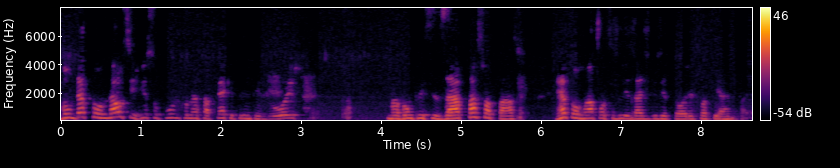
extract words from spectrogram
vão detonar o serviço público nessa PEC 32. Mas vamos precisar, passo a passo, retomar a possibilidade de vitórias sociais no país.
